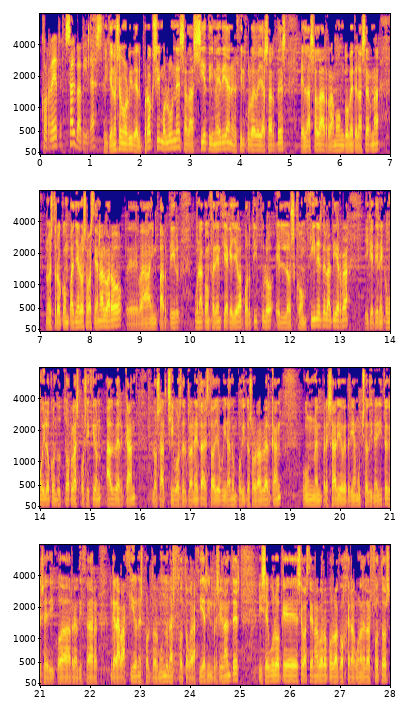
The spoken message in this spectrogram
correr salvavidas. Y que no se me olvide, el próximo lunes a las siete y media en el Círculo de Bellas Artes, en la sala Ramón Gómez de la Serna, nuestro compañero Sebastián Álvaro eh, va a impartir una conferencia que lleva por título En los confines de la Tierra y que tiene como hilo conductor la exposición Albert Kant, Los archivos del planeta. He estado yo mirando un poquito sobre Albert Kant, un empresario que tenía mucho dinerito y que se dedicó a realizar grabaciones por todo el mundo, unas fotografías impresionantes y seguro que Sebastián Álvaro pues, va a coger alguna de las fotos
